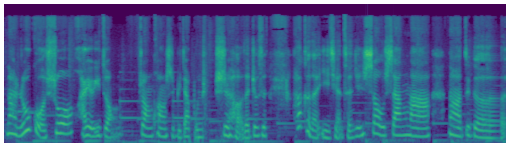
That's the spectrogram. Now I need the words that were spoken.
那如果说还有一种状况是比较不适合的，就是他可能以前曾经受伤啦、那这个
